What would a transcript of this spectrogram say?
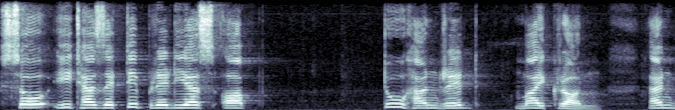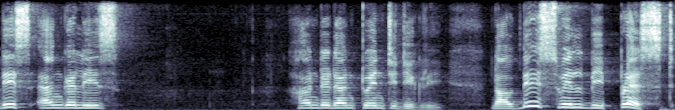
So, it has a tip radius of 200 micron and this angle is 120 degree. Now, this will be pressed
